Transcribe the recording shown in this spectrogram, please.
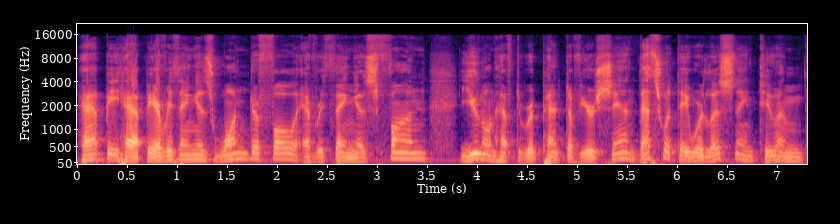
happy, happy. Everything is wonderful, everything is fun. You don't have to repent of your sin. That's what they were listening to and,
